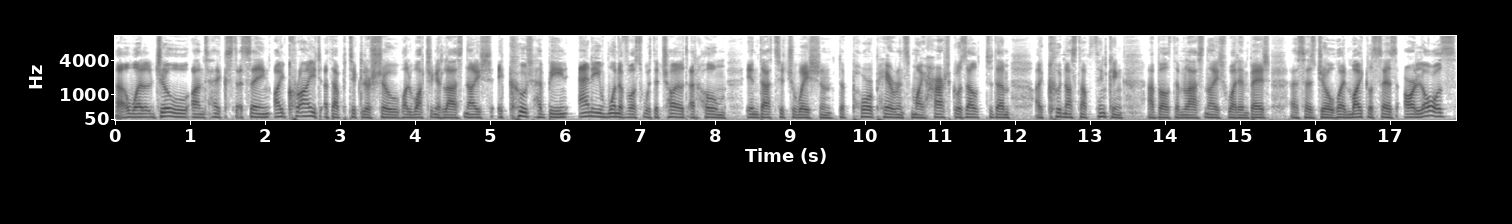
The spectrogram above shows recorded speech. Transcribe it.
Uh, well, Joe on text saying, I cried at that particular show while watching it last night. It could have been any one of us with a child at home in that situation. The poor parents, my heart goes out to them. I could not stop thinking about them last night while in bed, uh, says Joe. While Michael says our laws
